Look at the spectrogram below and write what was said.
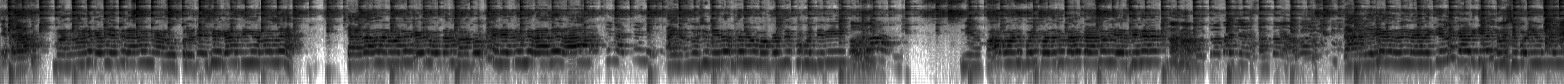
ఎక్కడ? మా ఉప్పుల స్టేషన్ కాడ దిగిన వల్ల చాలా అనమాట గడి పోతాను మనకు ఒక్క ఆయన ఎదురుగా రాలేదా? ఆయన చూసి మీరు అంతనే మొక్కలు తిప్పుకుంటుంది నేను పాపని పోయి పది రూపాయలు దానం చేసిన. దానం చేయాలి ఆయన కిళ్ళ కాడికి నూసిపోయి ఉన్నాయి.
